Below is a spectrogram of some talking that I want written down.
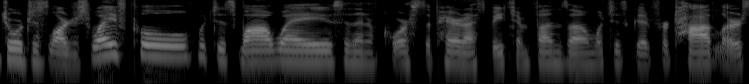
Georgia's largest wave pool, which is Wild Waves, and then of course the Paradise Beach and Fun Zone, which is good for toddlers.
